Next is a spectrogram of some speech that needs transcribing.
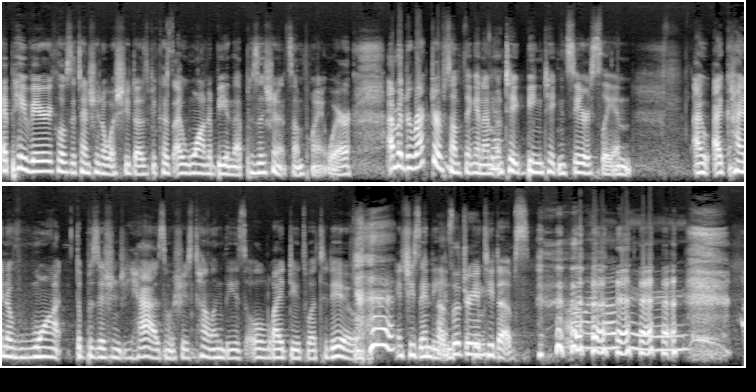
I pay very close attention to what she does because I want to be in that position at some point where I'm a director of something and I'm Yeah. take, being taken seriously and I, I kind of want the position she has where she's telling these old white dudes what to do and she's Indian. That's the dream. BT dubs. Oh, I love her.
